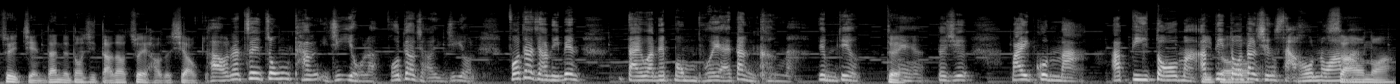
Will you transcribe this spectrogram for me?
最简单的东西达到最好的效果。好，那这中汤已经有了，佛跳墙已经有了。佛跳墙里面台湾的崩皮还当坑啦，对不对？对，哎就是白棍嘛，啊猪肚嘛，啊猪猪肚肚当成撒好烂嘛，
